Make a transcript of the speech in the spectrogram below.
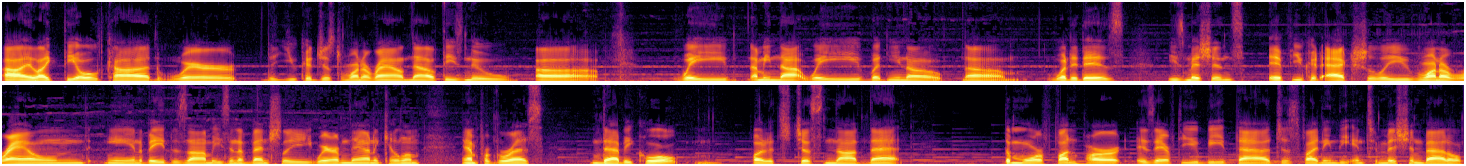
I like the old COD where you could just run around. Now, if these new uh, wave, I mean, not wave, but you know um, what it is, these missions, if you could actually run around and evade the zombies and eventually wear them down and kill them and progress, that'd be cool but it's just not that. The more fun part is after you beat that, just fighting the intermission battle.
